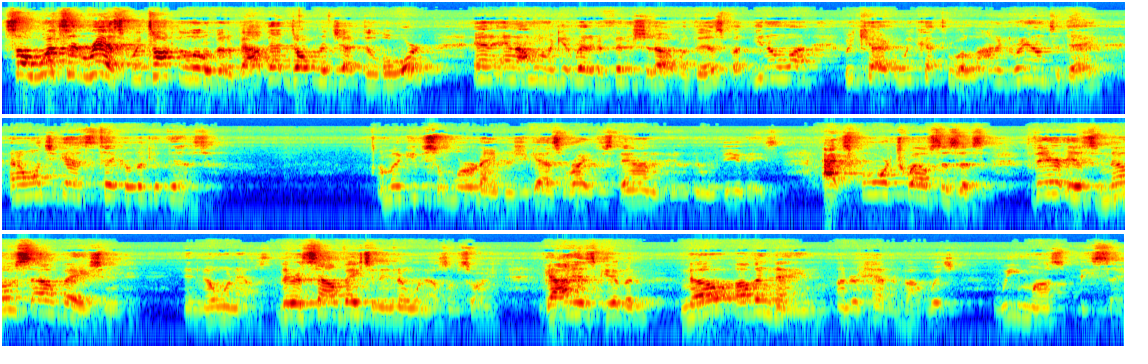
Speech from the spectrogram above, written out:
So, what's at risk? We talked a little bit about that. Don't reject the Lord. And, and I'm going to get ready to finish it up with this. But you know what? We cut, we cut through a lot of ground today. And I want you guys to take a look at this. I'm going to give you some word anchors. You guys write this down and, and review these. Acts 4.12 says this. There is no salvation in no one else. There is salvation in no one else. I'm sorry. God has given no other name under heaven by which we must be saved.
